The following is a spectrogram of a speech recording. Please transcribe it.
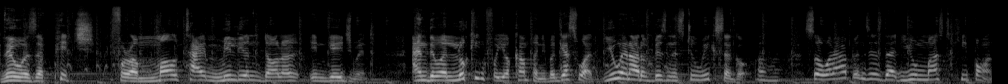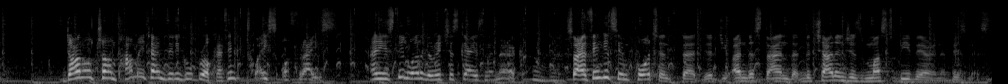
there was a pitch for a multi-million dollar engagement. And they were looking for your company. But guess what? You went out of business two weeks ago. Uh-huh. So what happens is that you must keep on. Donald Trump, how many times did he go broke? I think twice or thrice. And he's still one of the richest guys in America. So I think it's important that, that you understand that the challenges must be there in a business.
